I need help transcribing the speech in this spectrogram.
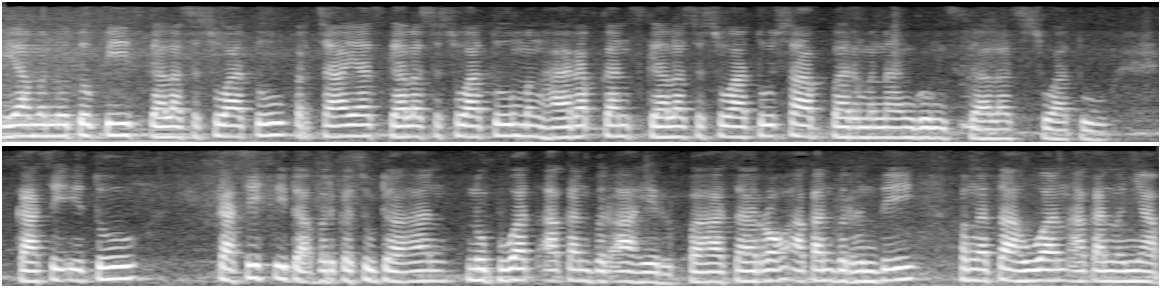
Ia menutupi segala sesuatu, percaya segala sesuatu, mengharapkan segala sesuatu, sabar menanggung segala sesuatu. Kasih itu Kasih tidak berkesudahan, nubuat akan berakhir, bahasa roh akan berhenti, pengetahuan akan lenyap.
